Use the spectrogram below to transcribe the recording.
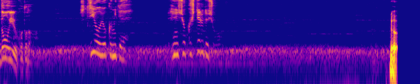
どういうことだ？土をよく見て変色してるでしょ？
